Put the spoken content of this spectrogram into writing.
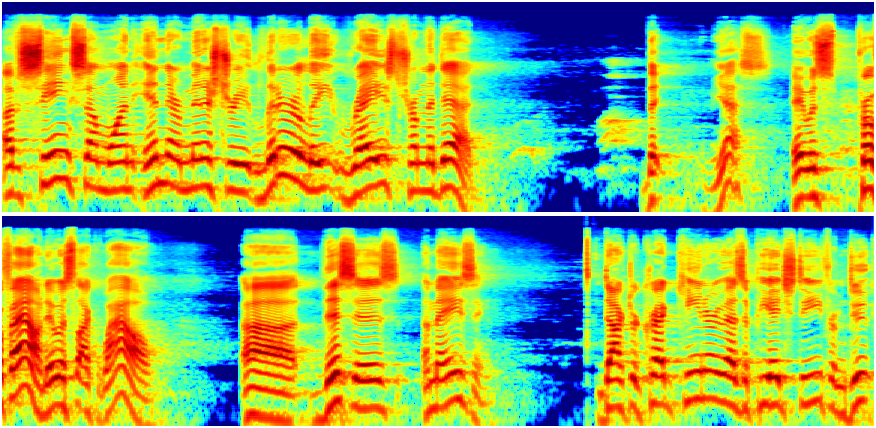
of seeing someone in their ministry literally raised from the dead. But yes, it was profound. It was like, wow, uh, this is amazing. Dr. Craig Keener, who has a PhD from Duke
